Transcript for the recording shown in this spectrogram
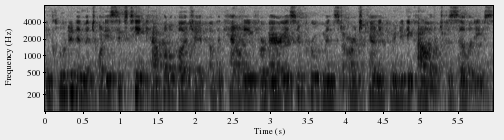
included in the 2016 capital budget of the county for various improvements to Orange County Community College facilities,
